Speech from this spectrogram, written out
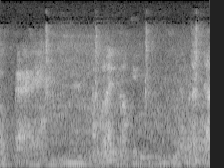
Oke kita mulai terapi yang beratnya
